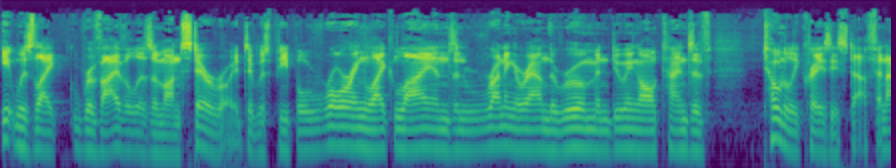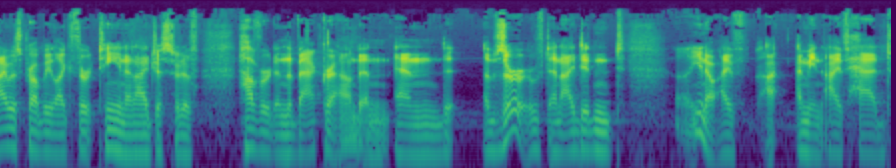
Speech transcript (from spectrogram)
it was like revivalism on steroids. It was people roaring like lions and running around the room and doing all kinds of totally crazy stuff. And I was probably like 13, and I just sort of hovered in the background and and observed, and I didn't. Uh, you know, I've, I, I mean, I've had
